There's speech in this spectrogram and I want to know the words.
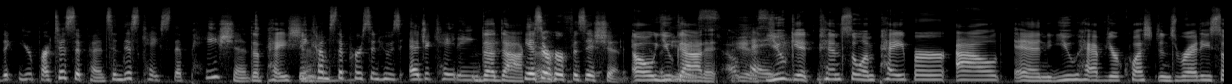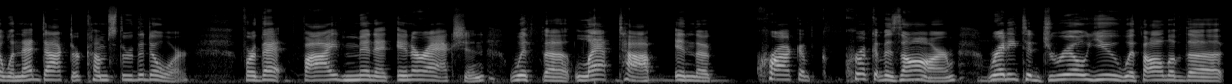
the, your participants in this case the patient The patient. becomes the person who's educating The doctor, his or her physician Oh, you got it. Okay. yes. You get pencil and paper out and you have your questions ready. So when that doctor comes through the door for that five minute interaction with the laptop in the crook of, crook of his arm, ready to drill you with all of the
